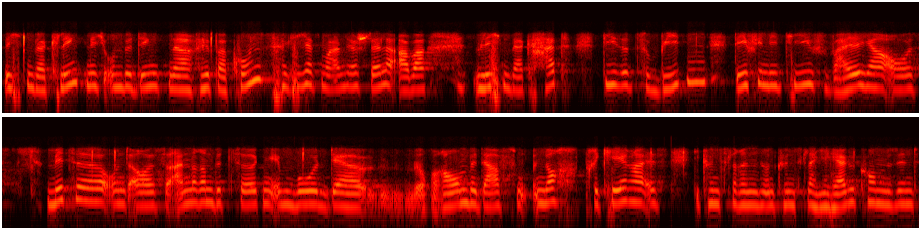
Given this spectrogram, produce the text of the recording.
Lichtenberg klingt nicht unbedingt nach hipper Kunst, sage ich jetzt mal an der Stelle, aber Lichtenberg hat diese zu bieten, definitiv, weil ja aus Mitte und aus anderen Bezirken, eben wo der Raumbedarf noch prekärer ist, die Künstlerinnen und Künstler hierher gekommen sind,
